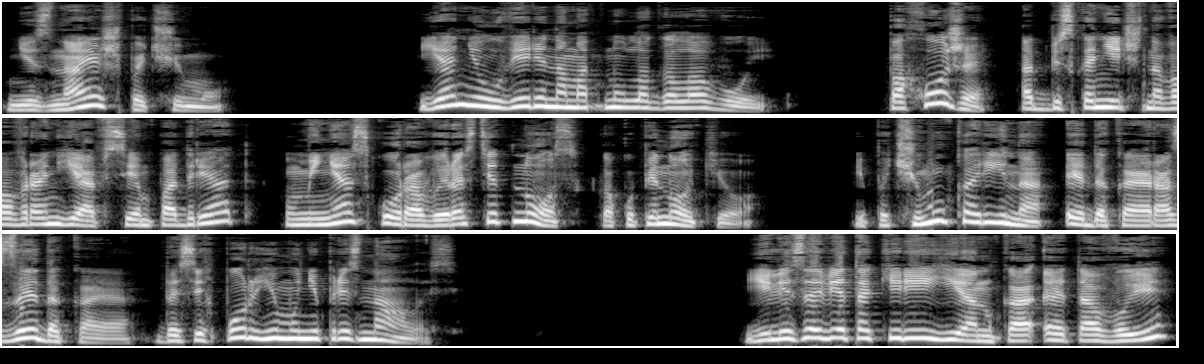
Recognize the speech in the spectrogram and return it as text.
Не знаешь почему? Я неуверенно мотнула головой. Похоже, от бесконечного вранья всем подряд у меня скоро вырастет нос, как у Пиноккио. И почему Карина, эдакая-разэдакая, до сих пор ему не призналась? «Елизавета Кириенко, это вы?»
